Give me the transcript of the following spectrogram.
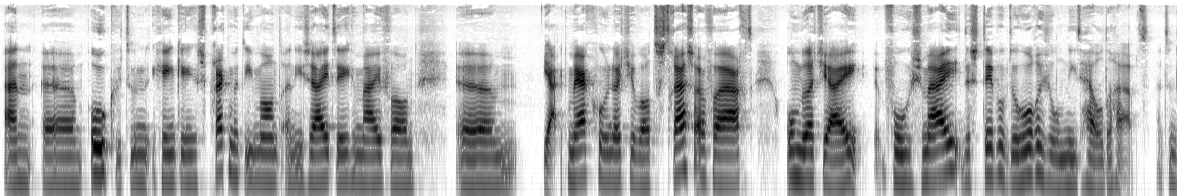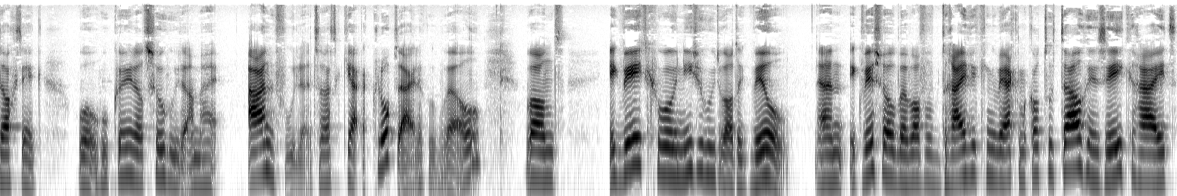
En um, ook toen ging ik in gesprek met iemand en die zei tegen mij van ja, ik merk gewoon dat je wat stress ervaart, omdat jij volgens mij de stip op de horizon niet helder hebt. En toen dacht ik, wow, hoe kun je dat zo goed aan mij aanvoelen? Toen dacht ik, ja, dat klopt eigenlijk ook wel. Want ik weet gewoon niet zo goed wat ik wil. En ik wist wel bij wat voor bedrijf ik ging werken, maar ik had totaal geen zekerheid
